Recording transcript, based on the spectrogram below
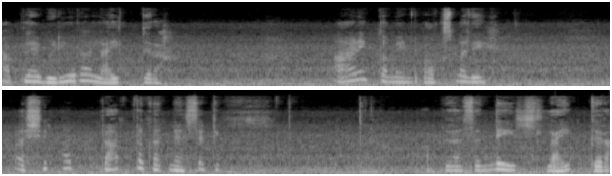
आपल्या व्हिडिओला लाईक करा. आणि कमेंट बॉक्समध्ये आशीर्वाद प्राप्त करण्यासाठी आपला संदेश लाईक करा.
